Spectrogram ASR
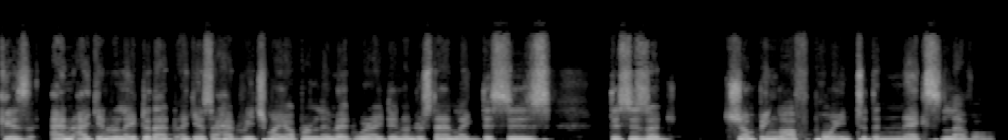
Because, and I can relate to that. I guess I had reached my upper limit where I didn't understand like this is, this is a jumping off point to the next level.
